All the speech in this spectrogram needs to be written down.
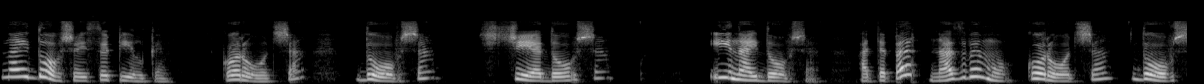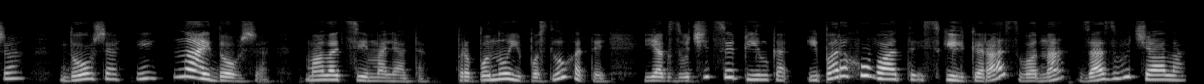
найдовшої сопілки. Коротша, довша, ще довша і найдовша. А тепер назвемо коротша, довша, довша і найдовша. Молодці малята. Пропоную послухати, як звучить сопілка, і порахувати, скільки раз вона зазвучала.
